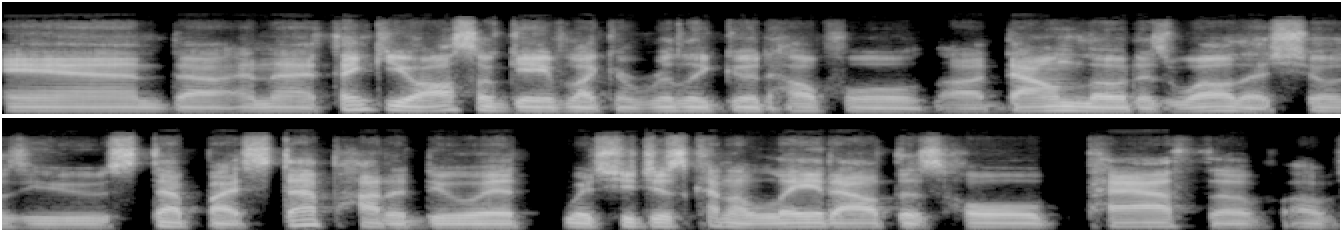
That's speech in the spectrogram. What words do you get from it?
and uh, and I think you also gave like a really good helpful uh, download as well that shows you step by step how to do it, which you just kind of laid out this whole path of, of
